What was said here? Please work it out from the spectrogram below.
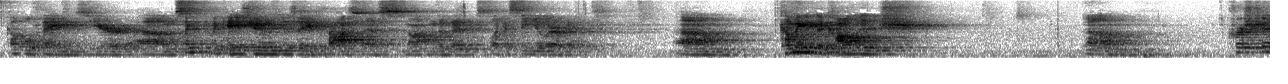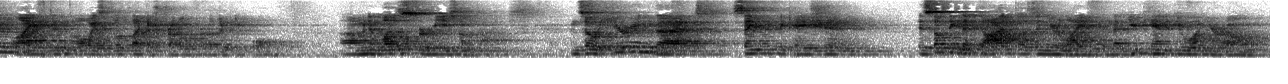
a couple things here. Um, sanctification is a process, not an event, like a singular event. Um, coming into college, um, Christian life didn't always look like a struggle for other people. Um, and it was for me sometimes. And so hearing that sanctification is something that God does in your life and that you can't do on your own,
